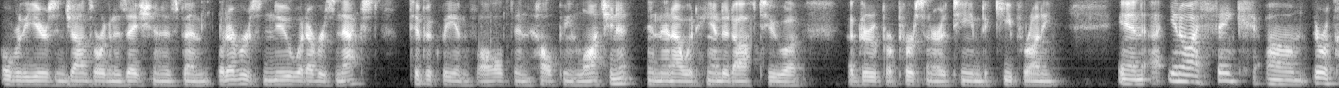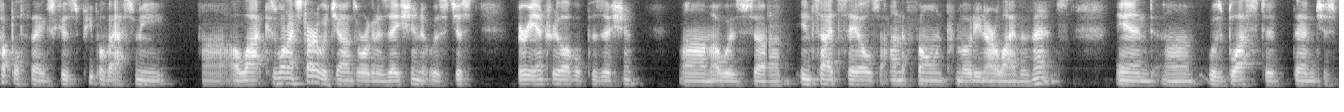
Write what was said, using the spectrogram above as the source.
over the years in John's organization has been whatever's new, whatever's next, typically involved in helping launching it. And then I would hand it off to a, a group or person or a team to keep running. And, uh, you know, I think um, there were a couple things because people have asked me uh, a lot. Because when I started with John's organization, it was just very entry level position. Um, I was uh, inside sales on the phone promoting our live events and um, was blessed to then just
